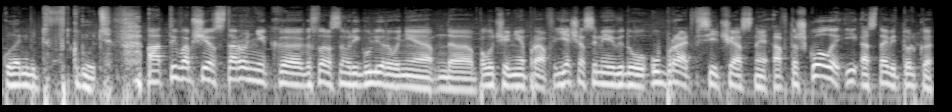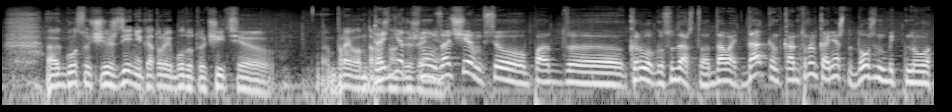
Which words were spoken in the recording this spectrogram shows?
куда-нибудь вткнуть. А ты вообще сторонник э, государственного регулирования да, получения прав? Я сейчас имею в виду убрать все частные автошколы и оставить только э, госучреждения, которые будут учить э, правилам Да дорожного нет, движения. ну зачем все под э, крыло государства отдавать? Да, кон- контроль, конечно, должен быть, но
